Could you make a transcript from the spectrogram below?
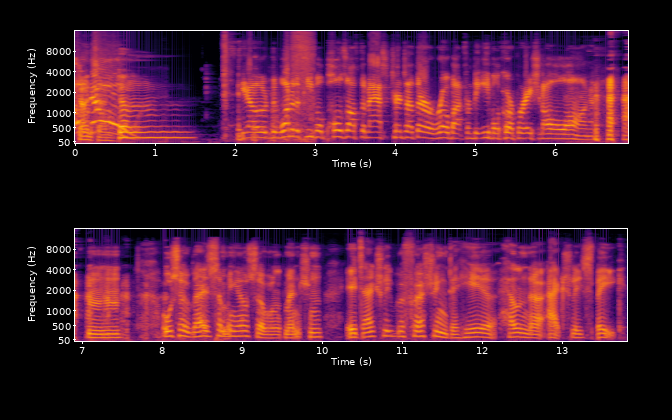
oh Dun, no! dun, dun. You know, the, one of the people pulls off the mask. Turns out they're a robot from the evil corporation all along. hmm Also, there's something else I will mention. It's actually refreshing to hear Helena actually speak.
